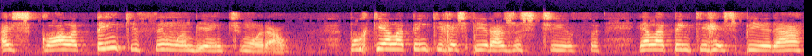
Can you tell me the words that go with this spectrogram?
A escola tem que ser um ambiente moral, porque ela tem que respirar justiça, ela tem que respirar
